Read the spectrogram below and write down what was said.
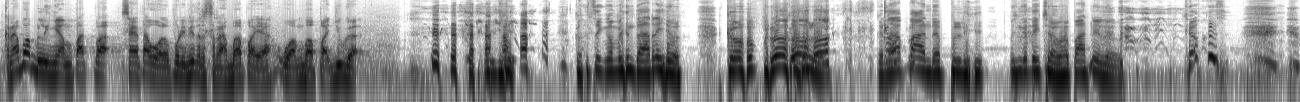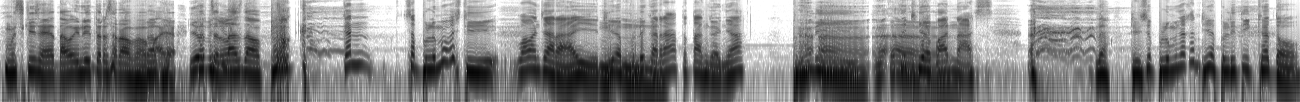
Kenapa belinya empat Pak? Saya tahu walaupun ini terserah Bapak ya, uang Bapak juga. Kok sing komentari yo. Goblok. Goblok. Kenapa Anda beli? Wis jawabannya loh. Meski saya tahu ini terserah Bapak, Bapak. ya. Yo Tapi- jelas toh, blok. kan sebelumnya wis diwawancarai, dia beli Mm-mm. karena tetangganya beli. Heeh, Berarti heeh. dia panas. lah, di sebelumnya kan dia beli tiga toh.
